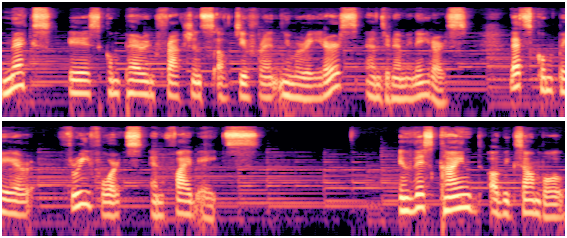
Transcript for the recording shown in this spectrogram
Next is comparing fractions of different numerators and denominators. Let's compare 3 fourths and 5 eighths. In this kind of example,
